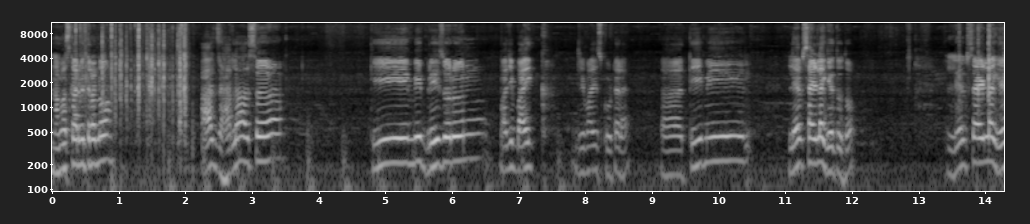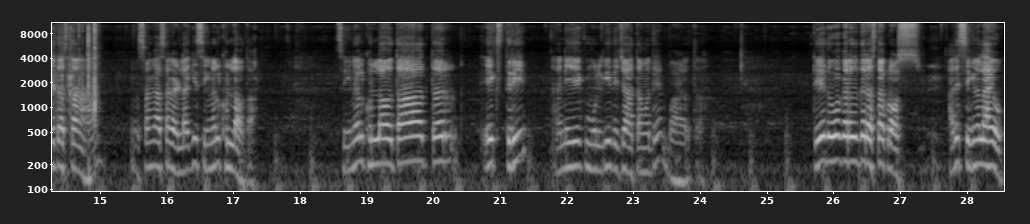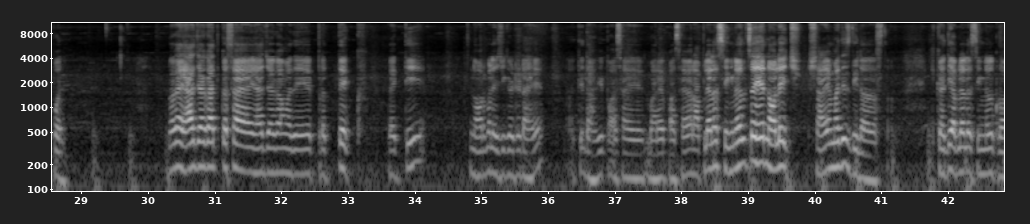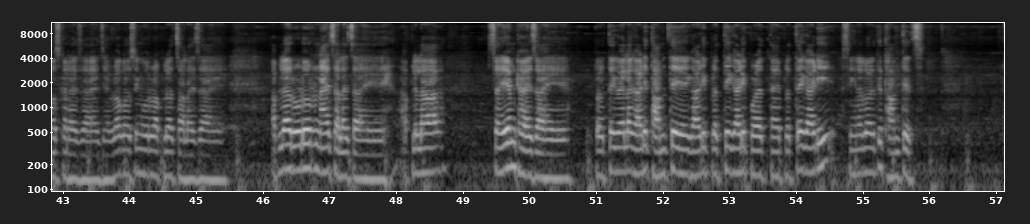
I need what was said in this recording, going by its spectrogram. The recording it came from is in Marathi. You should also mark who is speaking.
Speaker 1: नमस्कार मित्रांनो. आज झालं असं की मी ब्रिजवरून माझी बाईक जी माझी स्कूटर आहे ती मी लेफ्ट साईडला घेत होतो. लेफ्ट साईडला घेत असताना प्रसंग असा घडला की सिग्नल खुल्ला होता. सिग्नल खुल्ला होता तर एक स्त्री आणि एक मुलगी तिच्या हातामध्ये बाळ होतं. ते दोघं करत होते रस्ता क्रॉस आणि सिग्नल आहे ओपन बघा ह्या जगात कसं आहे? ह्या जगामध्ये प्रत्येक व्यक्ती नॉर्मल एज्युकेटेड आहे. ती दहावी पास आहे बारावी पास आहे. और आपल्याला सिग्नलचं हे नॉलेज शाळेमध्येच दिलं असतं. की कधी आपल्याला सिग्नल क्रॉस करायचा आहे झेब्रा क्रॉसिंगवर आपल्याला चालायचं आहे आपल्याला रोडवर नाही चालायचं आहे आपल्याला संयम ठेवायचा आहे. प्रत्येक वेळेला गाडी थांबते गाडी प्रत्येक गाडी पळत नाही प्रत्येक गाडी सिग्नलवरती थांबतेच.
